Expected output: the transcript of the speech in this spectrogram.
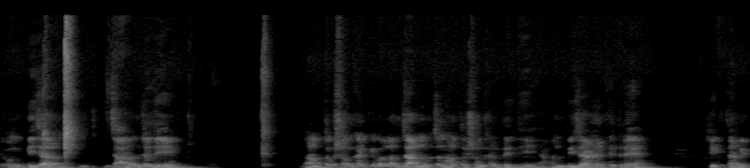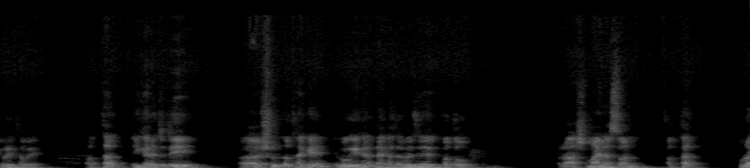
এবং বিজারণ, জারণ যদি ধনাত্মক সংখ্যার কি বললাম? যার হচ্ছে ধনাত্মক সংখ্যার বৃদ্ধি। এখন বিজারণের ক্ষেত্রে ঠিক তার বিপরীত হবে। অর্থাৎ এখানে যদি শূন্য থাকে এবং এখানে দেখা যাবে যে কত? হ্রাস মাইনাস ওয়ান অর্থাৎ পুরা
